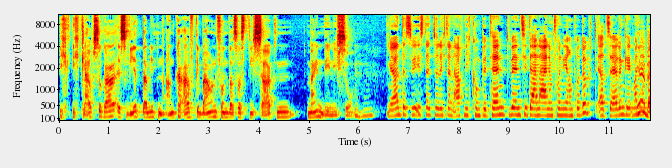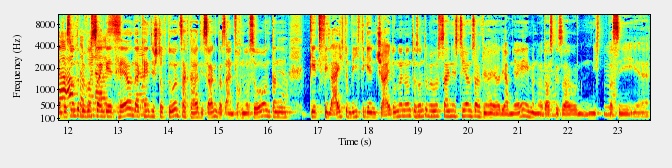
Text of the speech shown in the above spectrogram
Ich, ich glaube sogar, es wird damit ein Anker aufgebaut von das, was die sagen, meinen die nicht so. Mhm. Ja, und das ist natürlich dann auch nicht kompetent, wenn Sie dann einem von Ihrem Produkt erzählen, geht man ja, ja weil das Unterbewusstsein geht her und ja. erkennt die Struktur und sagt, ah, die sagen das einfach nur so und dann ja. geht es vielleicht um wichtige Entscheidungen und das Unterbewusstsein ist hier und sagt, ja, ja, die haben ja eh immer nur das gesagt und nicht, was sie äh,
